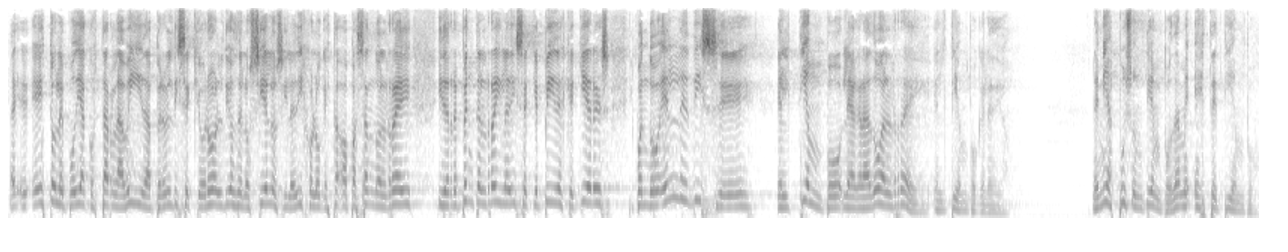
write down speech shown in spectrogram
eh, esto le podía costar la vida, pero él dice que oró el Dios de los cielos y le dijo lo que estaba pasando al rey y de repente el rey le dice qué pides, qué quieres y cuando él le dice el tiempo, le agradó al rey el tiempo que le dio. Nehemías puso un tiempo, dame este tiempo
